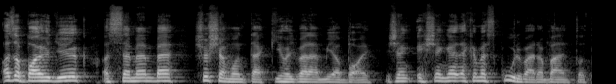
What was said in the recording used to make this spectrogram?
az a baj, hogy ők a szemembe sosem mondták ki, hogy velem mi a baj. És, en, és engem, nekem ez kurvára bántott.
